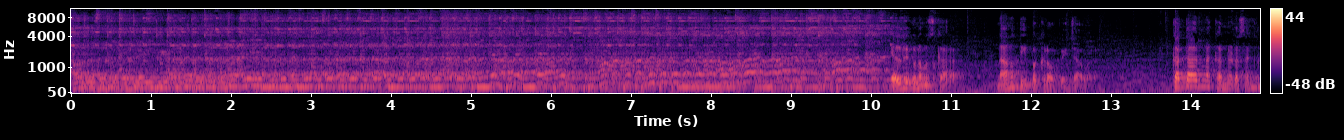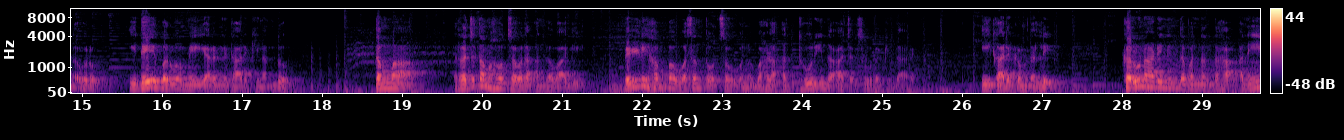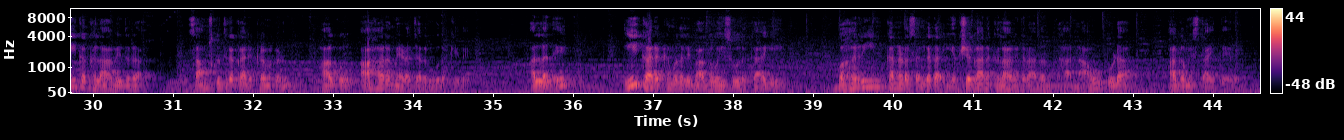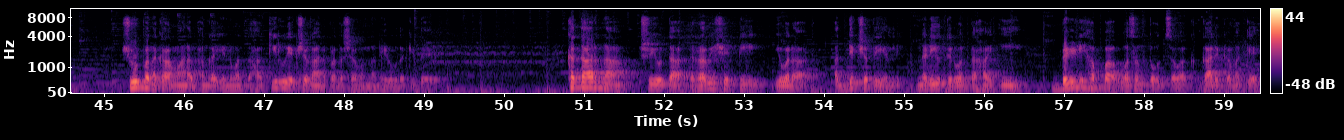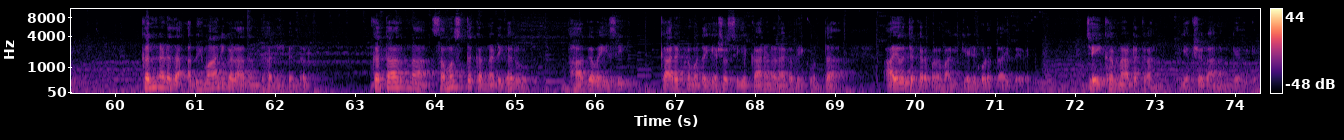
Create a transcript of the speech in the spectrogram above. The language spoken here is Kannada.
ಎಲ್ರಿಗೂ ನಮಸ್ಕಾರ. ನಾನು ದೀಪಕ್ ರಾವ್ ಪೇಜಾವರ ಕತಾರ್ನ ಕನ್ನಡ ಸಂಘದವರು ಇದೇ ಬರುವ ಮೇ ಎರಡನೇ ತಾರೀಕಿನಂದು ತಮ್ಮ ರಜತ ಮಹೋತ್ಸವದ ಅಂಗವಾಗಿ ಬೆಳ್ಳಿ ಹಬ್ಬ ವಸಂತೋತ್ಸವವನ್ನು ಬಹಳ ಅದ್ಧೂರಿಯಿಂದ ಆಚರಿಸುವುದಕ್ಕಿದ್ದಾರೆ. ಈ ಕಾರ್ಯಕ್ರಮದಲ್ಲಿ ಕರುನಾಡಿನಿಂದ ಬಂದಂತಹ ಅನೇಕ ಕಲಾವಿದರ ಸಾಂಸ್ಕೃತಿಕ ಕಾರ್ಯಕ್ರಮಗಳು ಹಾಗೂ ಆಹಾರ ಮೇಳ ಜರುಗುವುದಕ್ಕಿದೆ. ಅಲ್ಲದೆ, ಈ ಕಾರ್ಯಕ್ರಮದಲ್ಲಿ ಭಾಗವಹಿಸುವುದಕ್ಕಾಗಿ ಬಹರೀನ್ ಕನ್ನಡ ಸಂಘದ ಯಕ್ಷಗಾನ ಕಲಾವಿದರಾದಂತಹ ನಾವು ಕೂಡ ಆಗಮಿಸ್ತಾ ಇದ್ದೇವೆ. ಶೂರ್ಪನಕ ಮಾನಭಂಗ ಎನ್ನುವಂತಹ ಕಿರು ಯಕ್ಷಗಾನ ಪ್ರದರ್ಶನವನ್ನು ನೀಡುವುದಕ್ಕಿದ್ದೇವೆ. ಕತಾರ್ನ ಶ್ರೀಯುತ ರವಿ ಶೆಟ್ಟಿ ಇವರ ಅಧ್ಯಕ್ಷತೆಯಲ್ಲಿ ನಡೆಯುತ್ತಿರುವಂತಹ ಈ ಬೆಳ್ಳಿ ಹಬ್ಬ ವಸಂತೋತ್ಸವ ಕಾರ್ಯಕ್ರಮಕ್ಕೆ ಕನ್ನಡದ ಅಭಿಮಾನಿಗಳಾದಂತಹ ನೀವೆಲ್ಲರೂ, ಕತಾರ್ನ ಸಮಸ್ತ ಕನ್ನಡಿಗರು ಭಾಗವಹಿಸಿ ಕಾರ್ಯಕ್ರಮದ ಯಶಸ್ಸಿಗೆ ಕಾರಣರಾಗಬೇಕು ಅಂತ ಆಯೋಜಕರ ಪರವಾಗಿ ಕೇಳಿಕೊಳ್ಳುತ್ತಾ ಇದ್ದೇವೆ. ಜೈ ಕರ್ನಾಟಕ, ಯಕ್ಷಗಾನಂ ಗೆಲ್ಗೆ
